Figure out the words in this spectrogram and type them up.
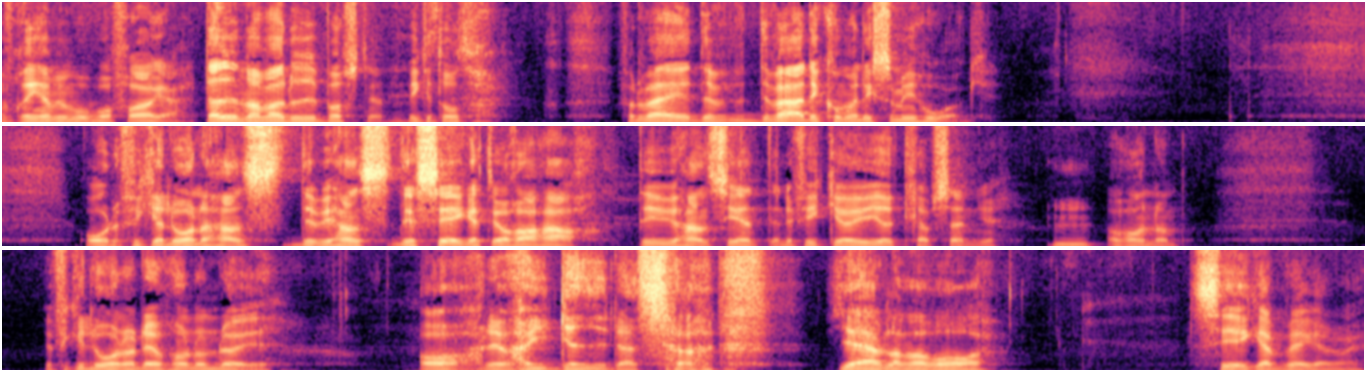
Jag får ringa min morbror och fråga. Du, när var du i Bosnien? Vilket år? För det var, det, det, var, det kommer jag liksom ihåg. Åh, då fick jag låna hans... Det, är hans, det seget jag har här. Det är ju hans egentligen. Det fick jag i julklapp sen ju. Mm. Av honom. Jag fick ju låna det av honom nu ju. Åh, det var ju gud alltså. Jävlar vad bra. Sega Mega Drive.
